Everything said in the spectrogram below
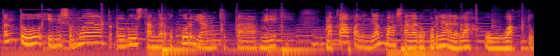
Tentu ini semua perlu standar ukur yang kita miliki. Maka paling gampang standar ukurnya adalah waktu.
